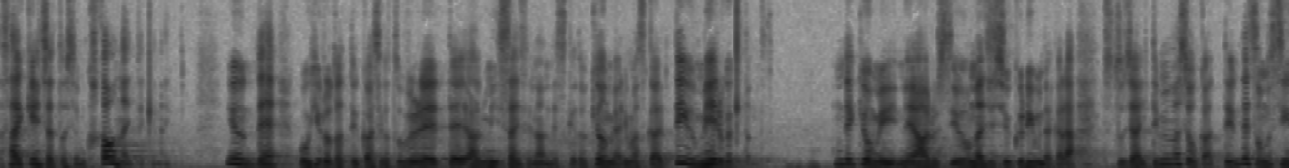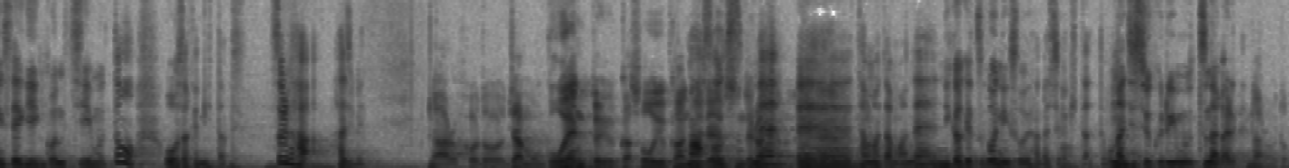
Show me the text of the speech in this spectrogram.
債権者としても関わらないといけないというんでこう広田っていう会社が潰れてあのミニサイズなんですけど興味ありますかっていうメールが来たんです。で興味ねあるし同じシュークリームだからちょっとじゃあ行ってみましょうかっていうんでその新生銀行のチームと大阪に行ったんです。それが初めて。なるほど。じゃあもうご縁というかそういう感じで住んでらっしゃるんですね,、まあ、ねえー、たまたまね2か月後にそういう話が来たって、同じシュークリームつながりでなるほど。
